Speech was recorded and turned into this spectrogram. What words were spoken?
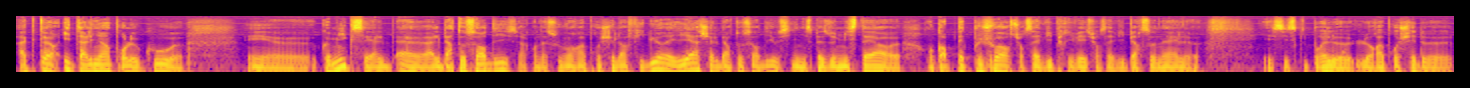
acteur italien, pour le coup, euh, et euh, comique, c'est Alberto Sordi. C'est-à-dire qu'on a souvent rapproché leur figure. Et il y a chez Alberto Sordi aussi une espèce de mystère encore peut-être plus fort sur sa vie privée, sur sa vie personnelle. et c'est ce qui pourrait le, rapprocher de,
